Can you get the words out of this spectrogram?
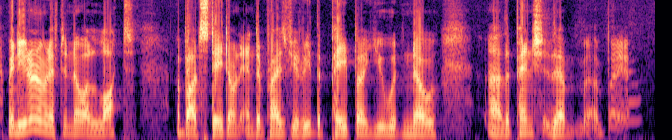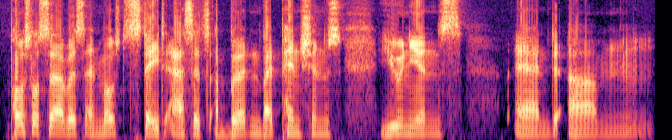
I mean, you don't even have to know a lot about state owned enterprise. If you read the paper, you would know uh, the pension, the uh, postal service and most state assets are burdened by pensions, unions, and um,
